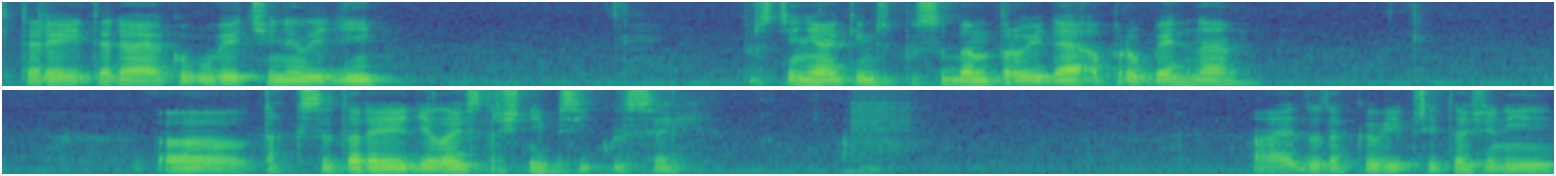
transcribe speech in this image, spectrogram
který teda jako u většiny lidí prostě nějakým způsobem projde a proběhne, uh, tak se tady dělají strašný psíkusy. A je to takový přitažený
